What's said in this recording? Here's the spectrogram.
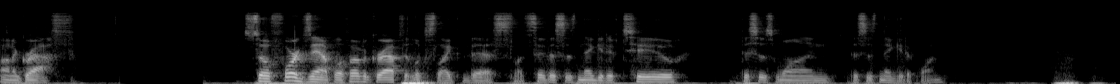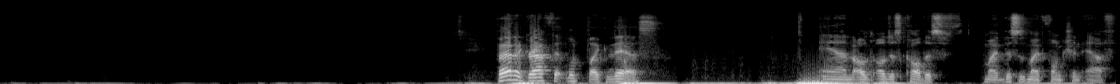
on a graph. So for example, if I have a graph that looks like this, let's say this is negative 2, this is 1. This is negative 1. If I had a graph that looked like this, and I'll, I'll just call this my this is my function f.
